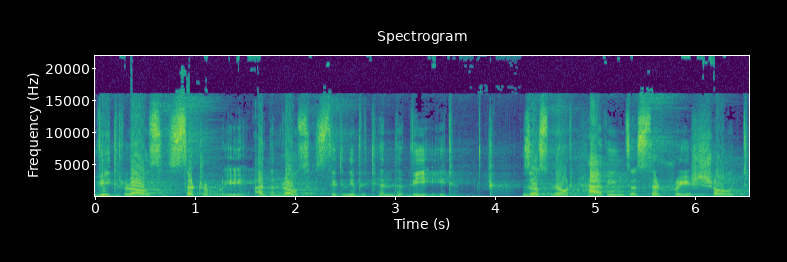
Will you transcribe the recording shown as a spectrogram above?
weight loss surgery and lost significant weight. Those not having the surgery showed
